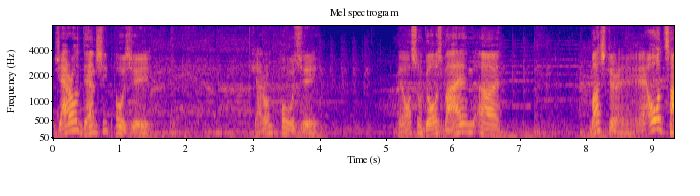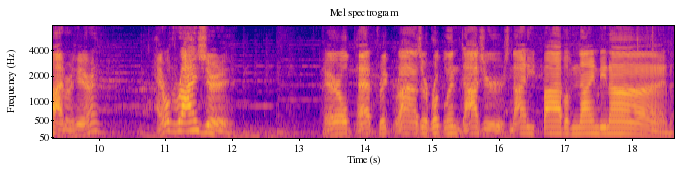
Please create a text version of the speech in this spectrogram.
Gerald Dempsey Posey. Gerald Posey. He also goes by uh, Buster, old timer here. Harold Reiser. Harold Patrick Reiser, Brooklyn Dodgers, 95 of 99.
